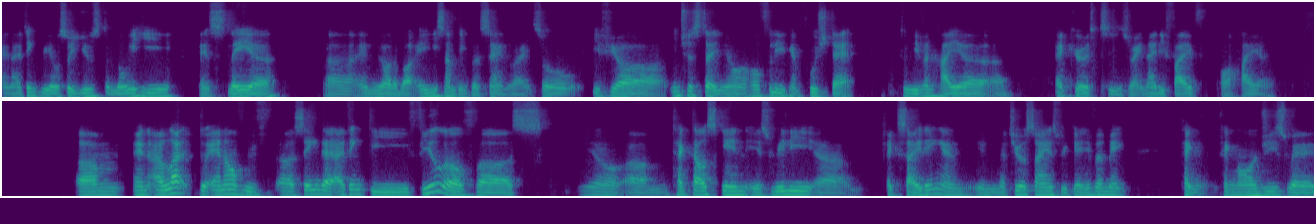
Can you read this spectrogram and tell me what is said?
and I think we also used the Loihi and Slayer uh, and we got about 80 something percent, right? So if you're interested, you know, hopefully you can push that to even higher uh, accuracies, right? 95 or higher. Um, and I'd like to end off with uh, saying that I think the field of, uh, you know, um, tactile skin is really uh, exciting. And in material science, we can even make te technologies where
